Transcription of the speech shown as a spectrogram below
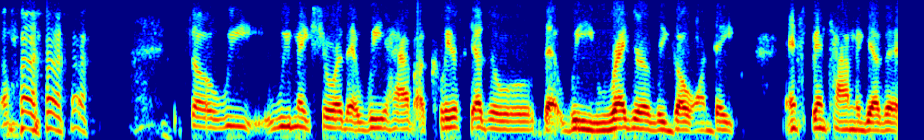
so we we make sure that we have a clear schedule that we regularly go on dates and spend time together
